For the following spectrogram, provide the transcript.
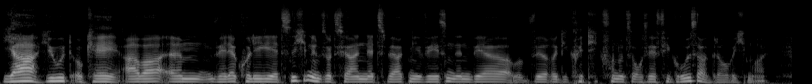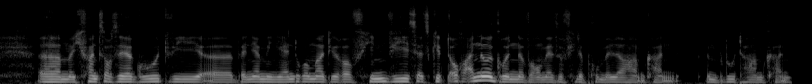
Ja, gut, okay. Aber ähm, wäre der Kollege jetzt nicht in den sozialen Netzwerken gewesen, dann wär, wäre die Kritik von uns auch sehr viel größer, glaube ich mal. Ähm, ich fand es auch sehr gut, wie äh, Benjamin Jendro mal darauf hinwies, es gibt auch andere Gründe, warum er so viele Promille haben kann, im Blut haben kann.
